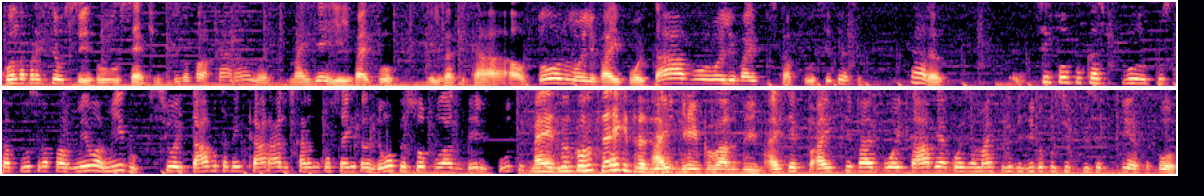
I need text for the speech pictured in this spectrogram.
Quando apareceu o, o sétimo, vocês vão falar, caramba, mas e aí? Ele vai, pô, ele vai ficar autônomo, ele vai ir pro oitavo ou ele vai pros capuz? Você pensa, cara, se for pro, pro, pros capuz, você vai falar, meu amigo, se oitavo também, caralho, os caras não conseguem trazer uma pessoa pro lado deles, puta que Mas não consegue trazer aí ninguém pro lado deles. Aí você, aí vai pro oitavo e é a coisa mais previsível possível, porque você pensa, pô,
